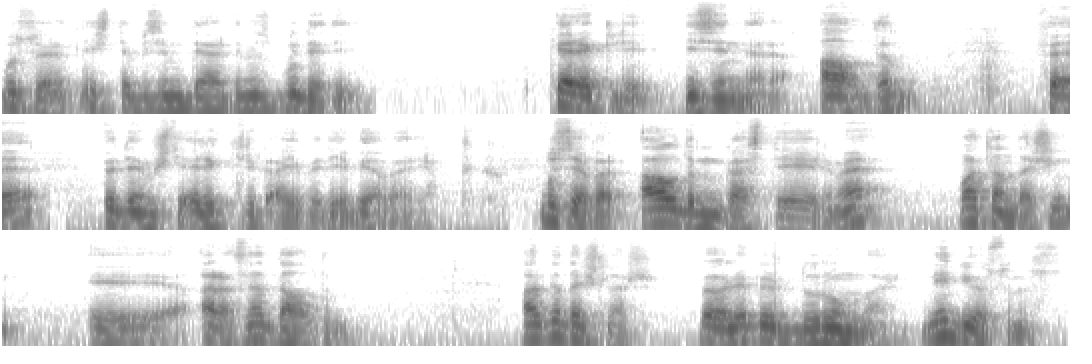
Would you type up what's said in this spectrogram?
Bu suretle işte bizim derdimiz bu dedi. Gerekli izinleri aldım ve Ödemiş'te elektrik ayıbı diye bir haber yaptık. Bu sefer aldım gazeteyi elime, vatandaşın e, arasına daldım. Arkadaşlar böyle bir durum var. Ne diyorsunuz?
